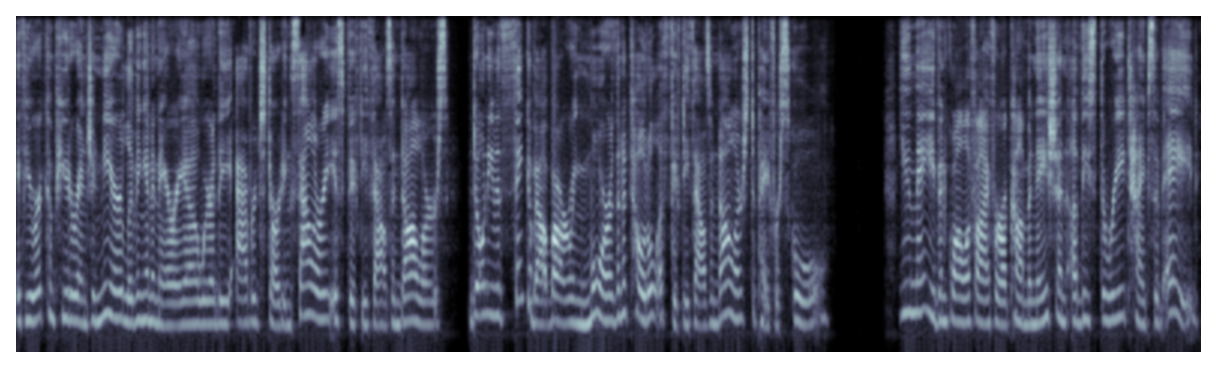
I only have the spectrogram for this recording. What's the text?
if you're a computer engineer living in an area where the average starting salary is $50,000, don't even think about borrowing more than a total of $50,000 to pay for school. You may even qualify for a combination of these three types of aid,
